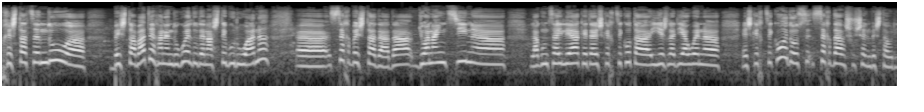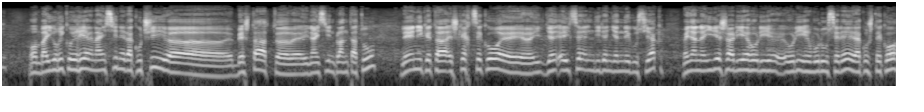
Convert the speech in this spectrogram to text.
prestatzen du uh, besta bat, eranen dugu, heldu den asteburuan. Uh, zer besta da, da joan haintzin uh, laguntzaileak eta eskertzeko eta ieslari hauen uh, eskertzeko edo zer da susen besta hori? Bon, bai guriko herriak nahizin erakutsi uh, bestat uh, nahizin plantatu, lehenik eta eskertzeko eiltzen diren jende guziak, baina ideslari hori, hori buruz ere erakusteko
